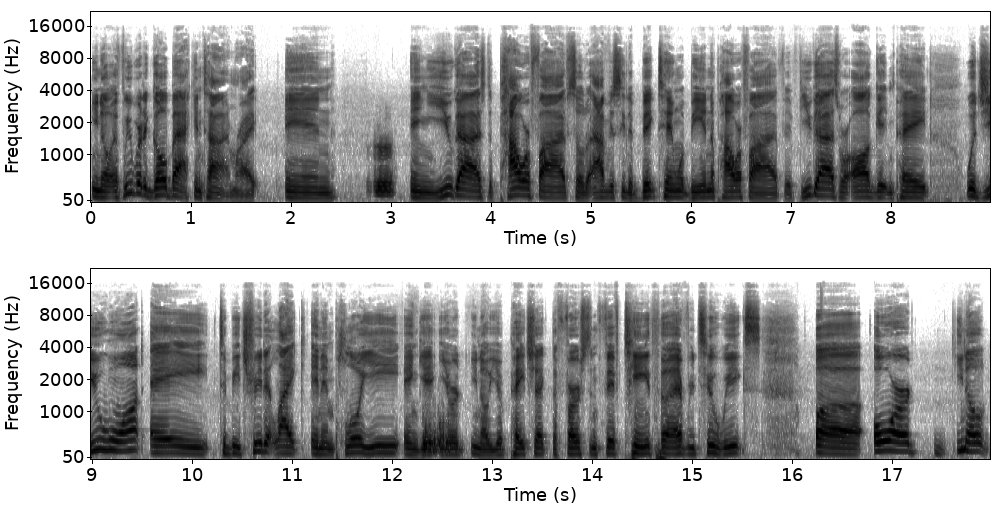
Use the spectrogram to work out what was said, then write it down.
you know, if we were to go back in time, right? And and you guys, the Power Five, so obviously the Big Ten would be in the Power Five. If you guys were all getting paid, would you want a to be treated like an employee and get your you know your paycheck the first and fifteenth every two weeks, uh, or you know?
